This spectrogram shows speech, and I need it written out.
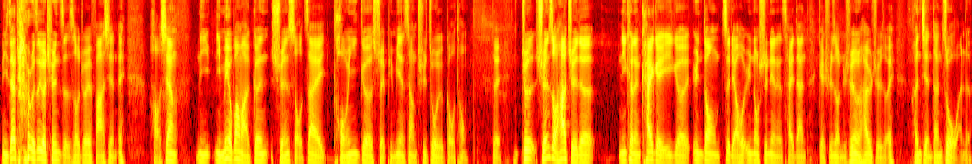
你在踏入这个圈子的时候，就会发现，诶、好像你你没有办法跟选手在同一个水平面上去做一个沟通，对，就是选手他觉得。你可能开给一个运动治疗或运动训练的菜单给选手，你选手他会觉得说，诶、很简单，做完了，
